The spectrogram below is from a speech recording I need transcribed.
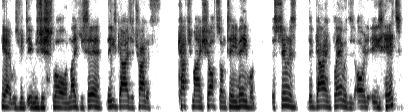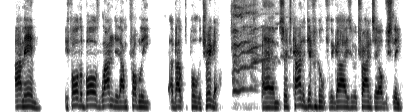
Yeah, it was it was just slow, and like you said, these guys are trying to f- catch my shots on TV, but as soon as the guy I'm playing with is already he's hit, I'm in. Before the ball's landed, I'm probably about to pull the trigger. Um, so it's kind of difficult for the guys who are trying to obviously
